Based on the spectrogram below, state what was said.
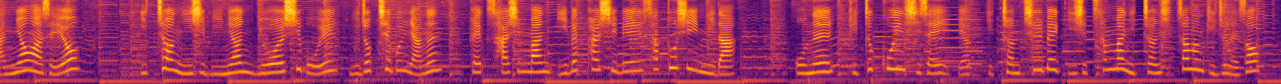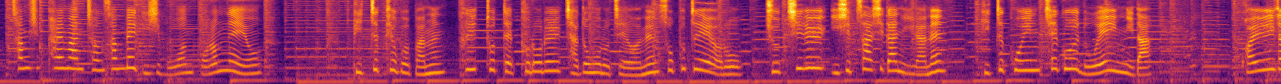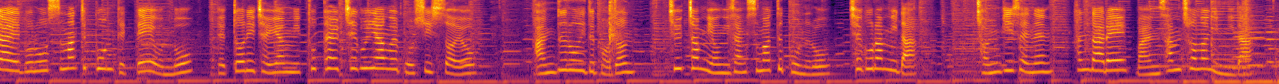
안녕하세요. 2022년 6월 15일 누적 채굴량은 140만 281 사토시입니다. 오늘 비트코인 시세 약 2,723만 2,013원 기준에서 38만 1,325원 벌었네요. 비트큐브바는 크립토테 프로를 자동으로 제어하는 소프트웨어로 주 7일 24시간 일하는 비트코인 채굴 노예입니다. 관리자 앱으로 스마트폰 대대의 온도, 배터리 잔량 및 토탈 채굴량을 볼 수 있어요. 안드로이드 버전 7.0 이상 스마트폰으로 채굴합니다. 전기세는 한 달에 13,000원입니다.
